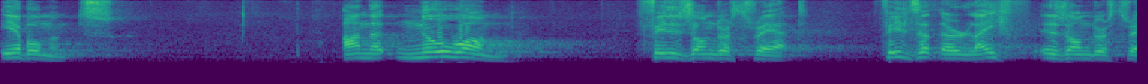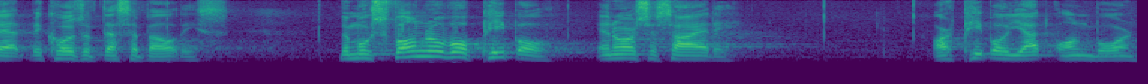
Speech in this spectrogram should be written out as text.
ailments, and that no one feels under threat, feels that their life is under threat because of disabilities. The most vulnerable people in our society are people yet unborn,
